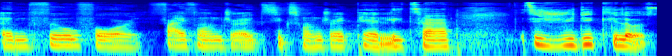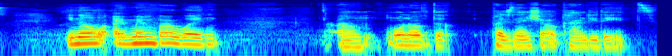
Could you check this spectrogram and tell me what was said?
um, fuel for 500, 600 per liter. It is ridiculous. You know, I remember when um, one of the presidential candidates,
